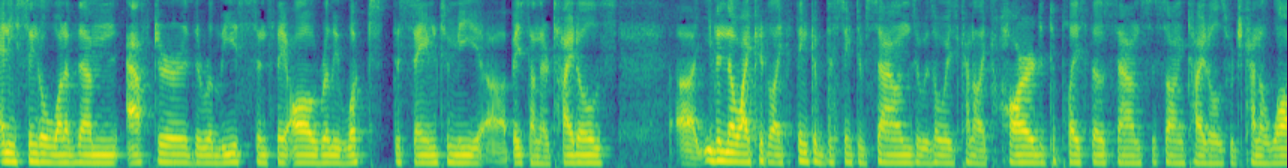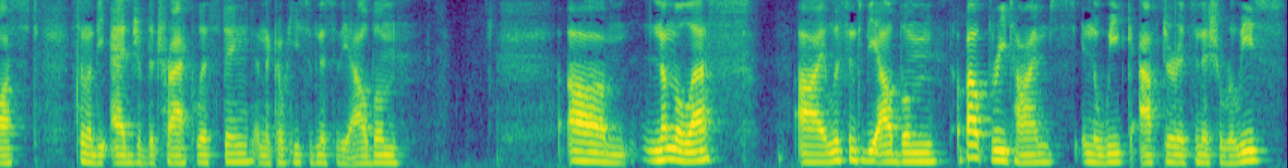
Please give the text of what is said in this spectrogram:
any single one of them after the release since they all really looked the same to me uh, based on their titles. Uh, even though i could like think of distinctive sounds it was always kind of like hard to place those sounds to song titles which kind of lost some of the edge of the track listing and the cohesiveness of the album um, nonetheless, I listened to the album about three times in the week after its initial release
